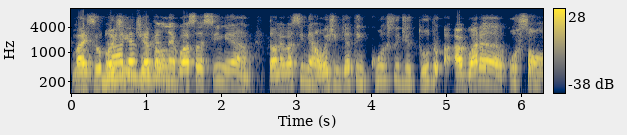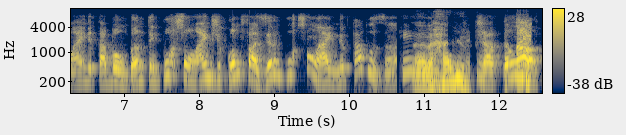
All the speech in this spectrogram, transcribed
Mas o- hoje em Drogas dia tá um negócio assim mesmo. Tá um negócio assim mesmo. Hoje em dia tem curso de tudo. Agora, curso online tá bombando. Tem curso online de como fazer um curso online. O nego tá abusando. Que Caralho. Já estão. Ah,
